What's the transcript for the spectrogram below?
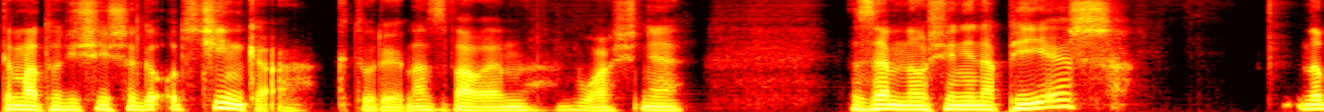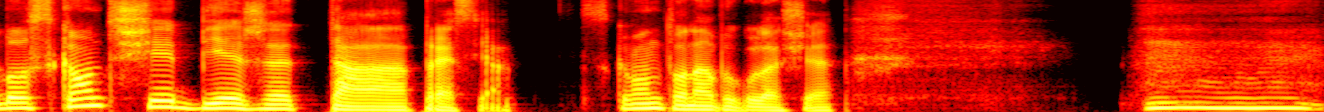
tematu dzisiejszego odcinka, który nazwałem właśnie Ze mną się nie napijesz? No bo skąd się bierze ta presja? Skąd ona w ogóle się hmm,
